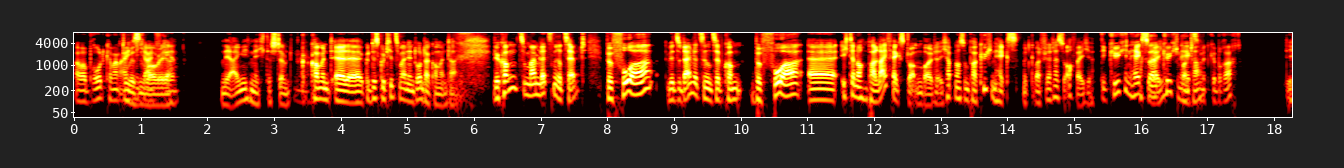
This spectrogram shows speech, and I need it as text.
Aber Brot kann man du eigentlich nicht einfrieren. Nee, eigentlich nicht, das stimmt. Nee. Komment, äh, äh diskutiert's mal in den drunter Kommentaren. Wir kommen zu meinem letzten Rezept. Bevor wir zu deinem letzten Rezept kommen, bevor äh, ich da noch ein paar Lifehacks droppen wollte. Ich habe noch so ein paar Küchenhacks mitgebracht. Vielleicht hast du auch welche. Die Küchenhexe hat Küchenhacks mitgebracht. Die,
